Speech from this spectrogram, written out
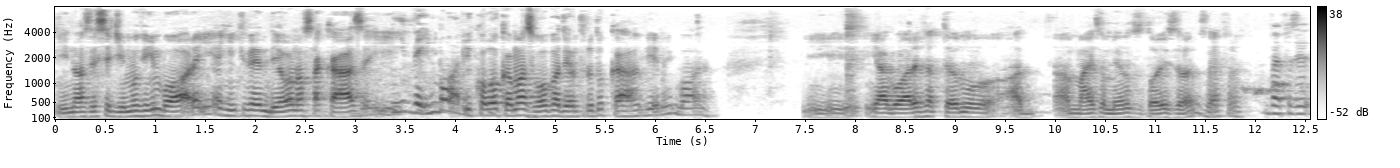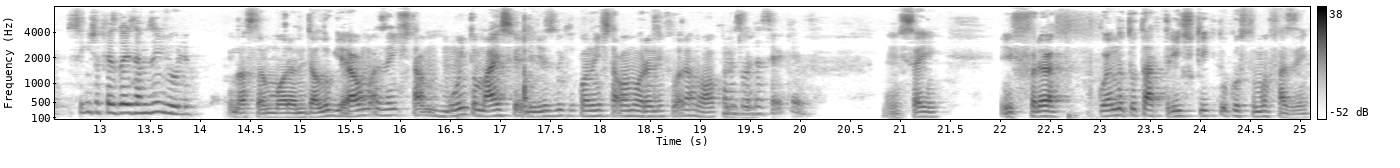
E nós decidimos vir embora e a gente vendeu a nossa casa e, e veio embora. E colocamos as roupas dentro do carro e viemos embora. E, e agora já estamos há, há, mais ou menos dois anos, né, Fran? Vai fazer. Sim, já fez dois anos em julho. E nós estamos morando de aluguel, mas a gente está muito mais feliz do que quando a gente estava morando em Florianópolis. Com toda né? certeza. É isso aí. E Fran, quando tu tá triste, o que, que tu costuma fazer?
